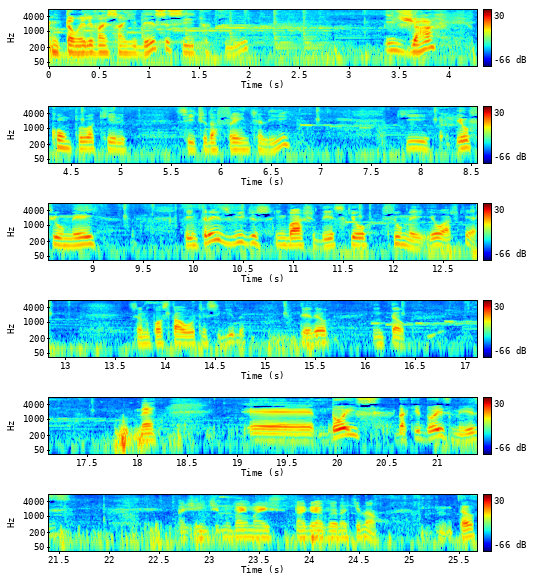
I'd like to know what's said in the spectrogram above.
Então ele vai sair desse sítio aqui e já comprou aquele sítio da frente ali que eu filmei. Tem três vídeos embaixo desse que eu filmei. Eu acho que é. Se eu não postar outra em seguida, entendeu? Então, né? É, dois, daqui dois meses a gente não vai mais estar tá gravando aqui não. Então,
